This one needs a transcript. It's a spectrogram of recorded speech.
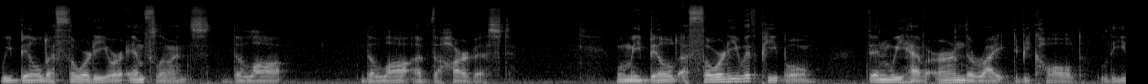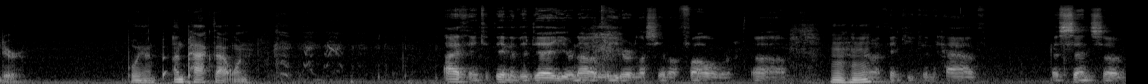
we build authority or influence, the law, the law of the harvest. When we build authority with people, then we have earned the right to be called leader. Boy, un- unpack that one. I think at the end of the day, you're not a leader unless you have a follower. Um, mm-hmm. I think you can have a sense of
